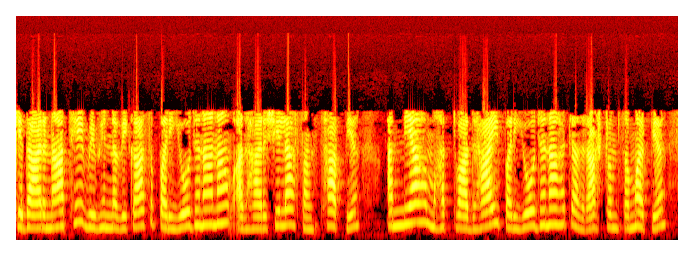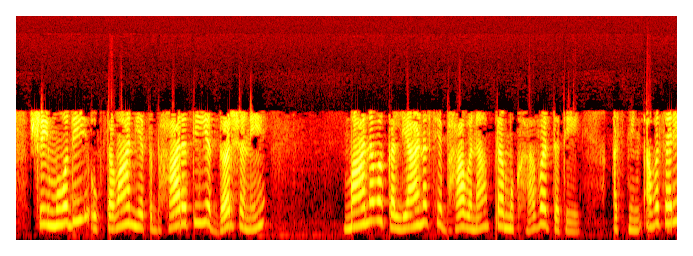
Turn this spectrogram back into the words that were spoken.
केदारनाथे विभिन्न विकास परियोजनानाम् आधारशिला संस्थाप्य अन्या महत्वाधायि परियोजना च राष्ट्रं समर्प्य श्रीमोदी उक्तवान् यत् भारतीय दर्शने मानव कल्याणस्य भावना प्रमुखा वर्तते। अस्मिन् अवसरे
